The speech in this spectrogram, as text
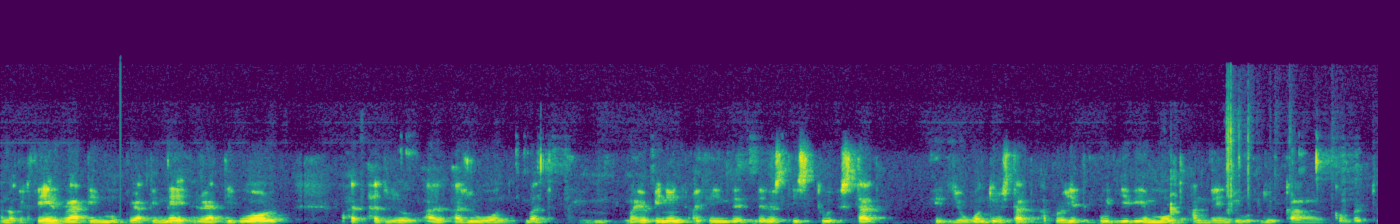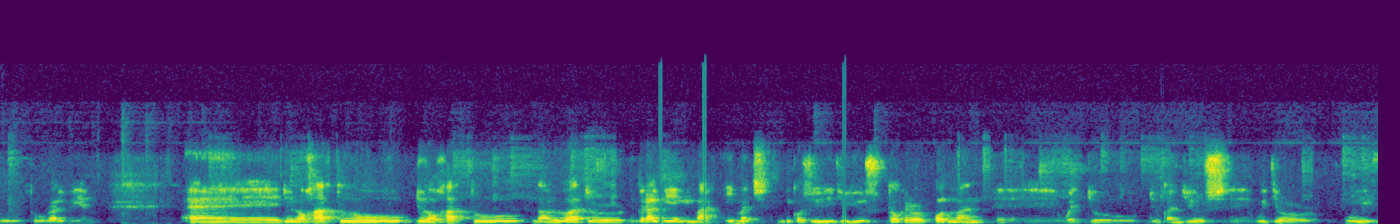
another thing, reactive reactive reactive world as you as you want. But my opinion, I think that the best is to start if you want to start a project with JVM mode and then you, you can convert to, to GraalVM. Uh, you don't have to you don't have to download your GraalVM ima image because you to use Docker or Podman. Uh, well, you you can use uh, with your with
